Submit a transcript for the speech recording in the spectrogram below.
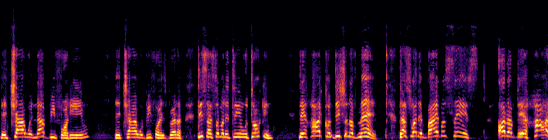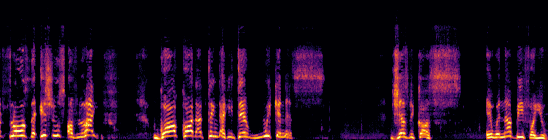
the child will not be for him, the child will be for his brother. These are some of the things we're talking. The hard condition of man. That's what the Bible says. Out of the heart flows the issues of life. God called that thing that he did wickedness. Just because it will not be for you.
